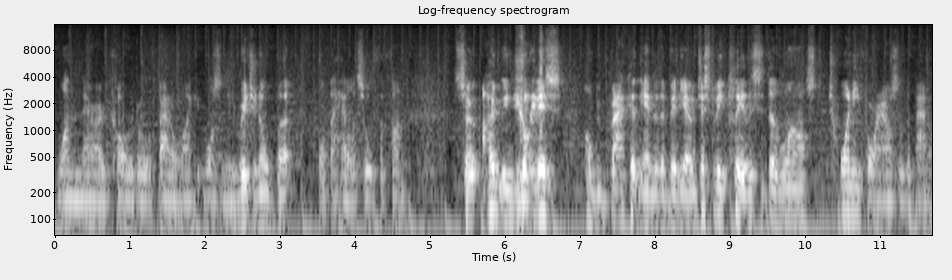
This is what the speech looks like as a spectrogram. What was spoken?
one narrow corridor battle like it was in the original, but what the hell, it's all for fun. So I hope you enjoy this. I'll be back at the end of the video. Just to be clear, this is the last 24 hours of the battle.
